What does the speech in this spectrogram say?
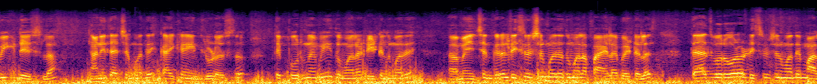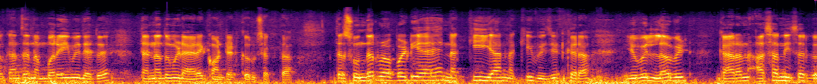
वीकडेजला आणि त्याच्यामध्ये काय काय इन्क्लूड असतं ते पूर्ण मी तुम्हाला डिटेलमध्ये मेन्शन करेल. डिस्क्रिप्शनमध्ये तुम्हाला पाहायला भेटेलच. त्याचबरोबर डिस्क्रिप्शनमध्ये मालकांचा नंबरही मी देतो आहे त्यांना तुम्ही डायरेक्ट कॉन्टॅक्ट करू शकता. तर सुंदर प्रॉपर्टी आहे. नक्की या नक्की व्हिजिट करा. यू विल लव इट कारण असा निसर्ग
